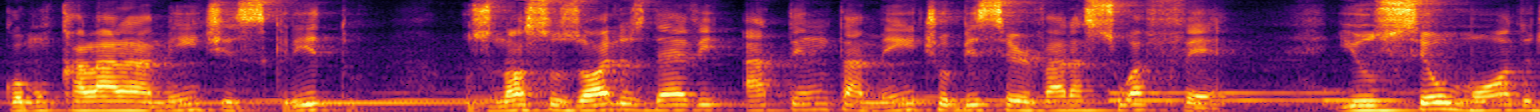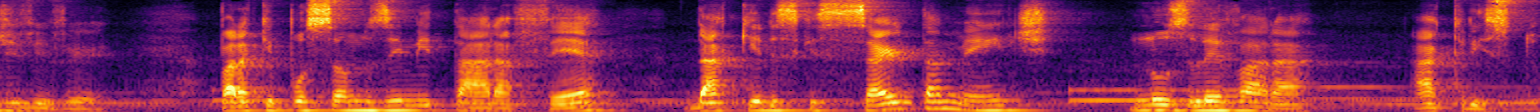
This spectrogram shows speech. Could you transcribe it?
Como claramente escrito, os nossos olhos devem atentamente observar a sua fé e o seu modo de viver, para que possamos imitar a fé daqueles que certamente nos levará a Cristo.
